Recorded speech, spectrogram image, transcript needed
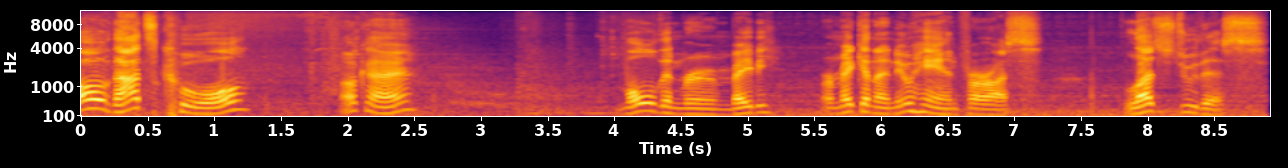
Oh, that's cool. Okay. Molding room, baby. We're making a new hand for us. Let's do this.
